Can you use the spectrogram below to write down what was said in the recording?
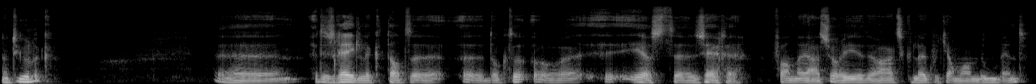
natuurlijk. Eh, het is redelijk dat uh, dokter uh, eerst uh, zeggen van... ja, sorry, het is hartstikke leuk wat je allemaal aan het doen bent.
